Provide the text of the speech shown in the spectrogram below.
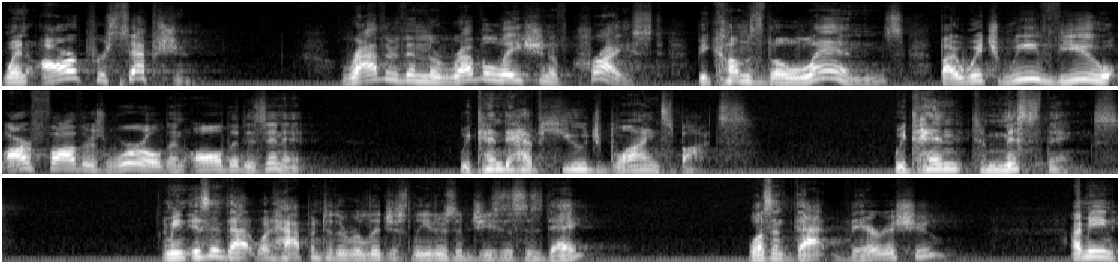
when our perception, rather than the revelation of Christ, becomes the lens by which we view our Father's world and all that is in it, we tend to have huge blind spots. We tend to miss things. I mean, isn't that what happened to the religious leaders of Jesus' day? Wasn't that their issue? I mean,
